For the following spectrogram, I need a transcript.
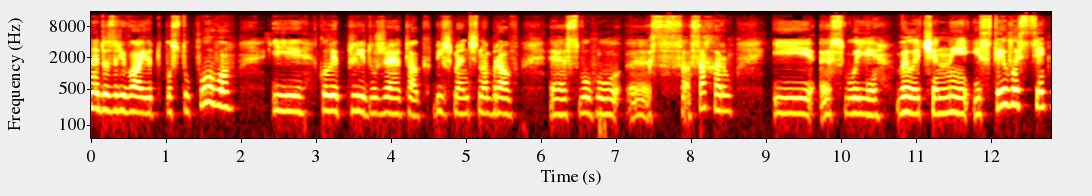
Вони дозрівають поступово. І коли плід уже так більш-менш набрав е, свого е, сахару і е, свої величини і стиглості,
